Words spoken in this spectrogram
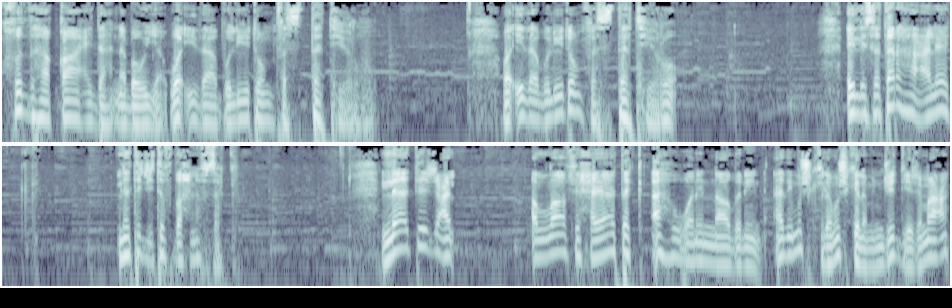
خذها قاعدة نبوية. وإذا بليتم فاستتروا. وإذا بليتم فاستتروا. اللي سترها عليك لا تجي تفضح نفسك. لا تجعل الله في حياتك أهون الناظرين. هذه مشكلة مشكلة من جد يا جماعة.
